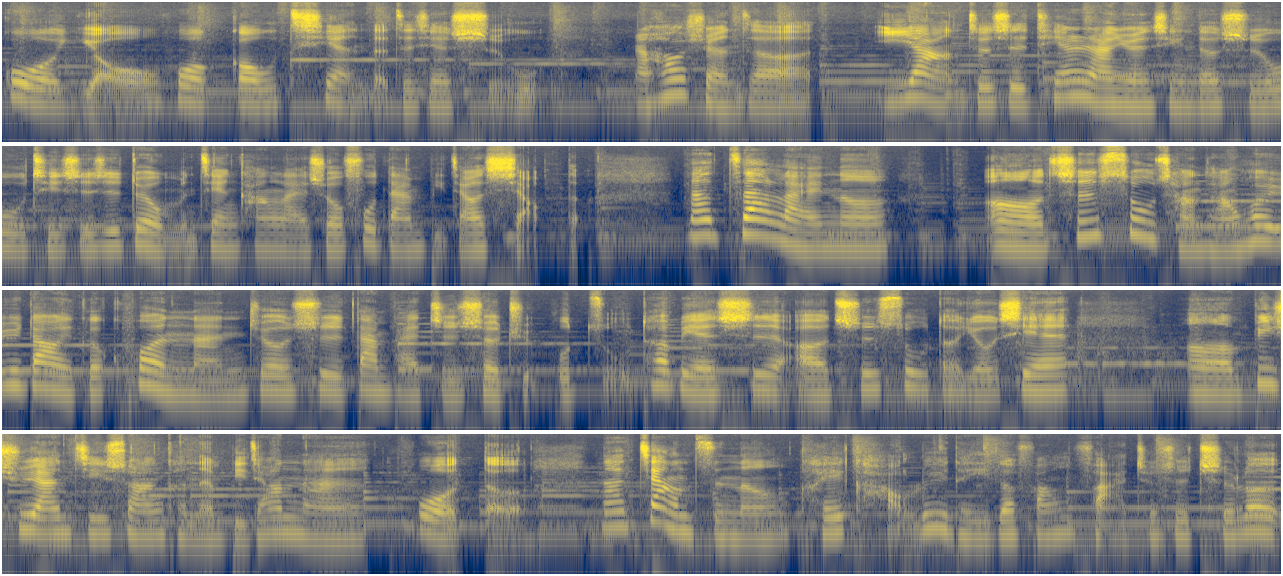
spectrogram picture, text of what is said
过油或勾芡的这些食物，然后选择一样就是天然原型的食物，其实是对我们健康来说负担比较小的。那再来呢，呃，吃素常常会遇到一个困难，就是蛋白质摄取不足，特别是呃吃素的有些，呃，必需氨基酸可能比较难。获得那这样子呢，可以考虑的一个方法就是，除了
